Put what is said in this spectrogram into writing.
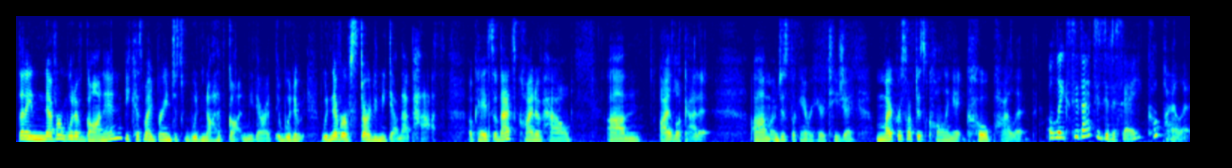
that I never would have gone in because my brain just would not have gotten me there. It wouldn't would never have started me down that path. Okay, so that's kind of how um, I look at it. Um, I'm just looking over here, TJ. Microsoft is calling it Copilot. Oh, like, see, that's easy to say. Copilot.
